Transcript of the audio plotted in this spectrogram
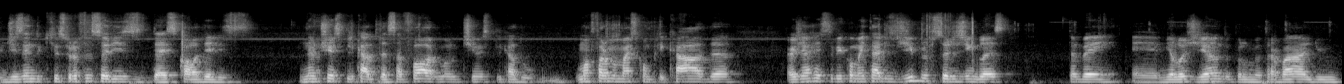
dizendo que os professores da escola deles não tinham explicado dessa forma, tinham explicado uma forma mais complicada. Eu já recebi comentários de professores de inglês também é, me elogiando pelo meu trabalho,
